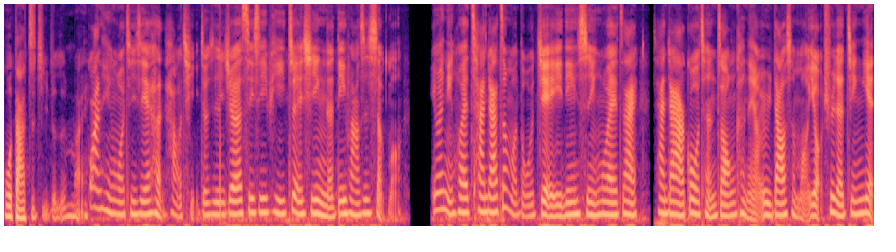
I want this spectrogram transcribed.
扩大自己的人脉。冠廷，我其实也很好奇，就是你觉得 CCP 最吸引的地方是什么？因为你会参加这么多届，一定是因为在参加的过程中可能有遇到什么有趣的经验，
